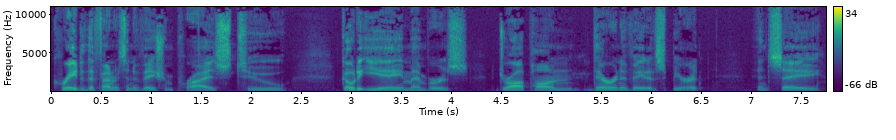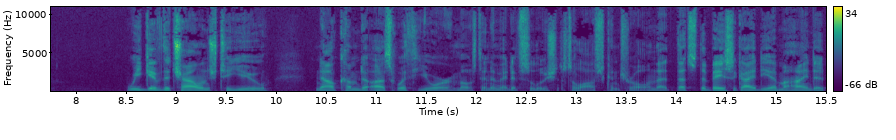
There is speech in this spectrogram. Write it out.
created the Founders Innovation Prize to go to EAA members, draw upon their innovative spirit, and say, we give the challenge to you. Now come to us with your most innovative solutions to loss control. And that, that's the basic idea behind it.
